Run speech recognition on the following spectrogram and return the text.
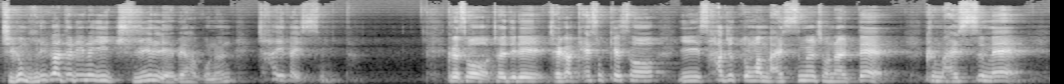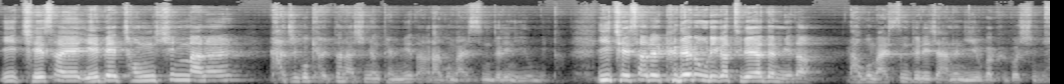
지금 우리가 드리는 이 주일 예배하고는 차이가 있습니다. 그래서 저희들이 제가 계속해서 이 4주 동안 말씀을 전할 때 그 말씀에 이 제사의 예배 정신만을 가지고 결단하시면 됩니다 라고 말씀드린 이유입니다. 이 제사를 그대로 우리가 드려야 됩니다 라고 말씀드리지 않은 이유가 그것입니다.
